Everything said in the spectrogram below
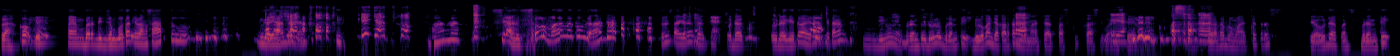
lah kok member di jemputan hilang satu. Nggak nyadar kan. Dia jatuh. Mana? Si Ansel mana kok nggak ada? Terus akhirnya udah udah udah gitu akhirnya kita kan bingung ya berhenti dulu berhenti. Dulu kan Jakarta belum macet pas kelas 2 Iya. SD. Eh, Jakarta belum macet terus ya udah pas berhenti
